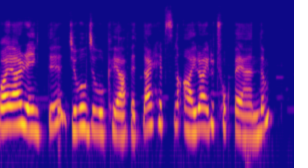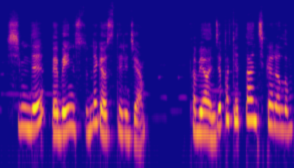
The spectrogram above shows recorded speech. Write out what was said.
Bayağı renkli, cıvıl cıvıl kıyafetler. Hepsini ayrı ayrı çok beğendim. Şimdi bebeğin üstünde göstereceğim. Tabii önce paketten çıkaralım.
